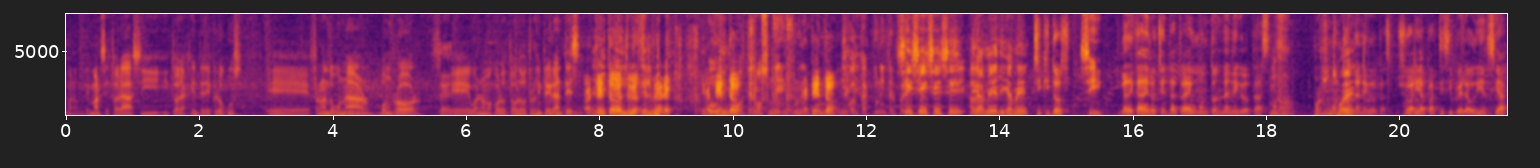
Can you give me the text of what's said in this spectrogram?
bueno, de Marce Storaz y, y toda la gente de Crocus. eh, Fernando Bonar, Bon Roar, Sí. eh, bueno, no me acuerdo todos los otros integrantes. Atento, el- estudio el- Atento. tenemos un, un- Atento. un- un contacto, una interferencia. sí, sí, sí. Sí, a ver. dígame, dígame. Chiquitos, Sí, la década del 80 trae un montón de anécdotas, Uf, ¿no? por un montón supuesto. de anécdotas. Yo haría partícipe de la audiencia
